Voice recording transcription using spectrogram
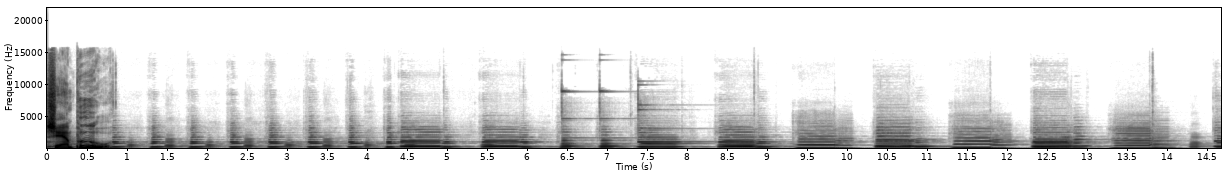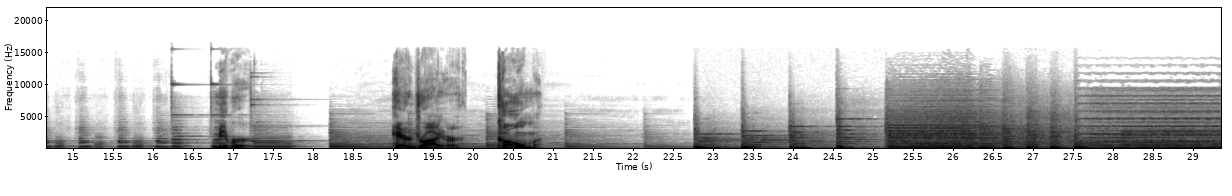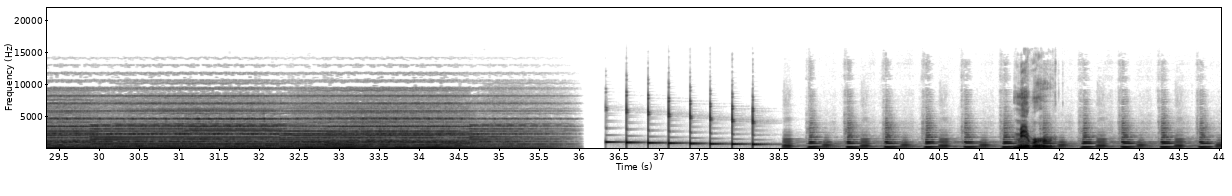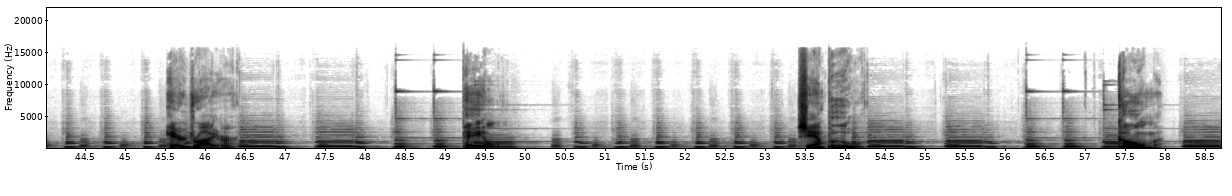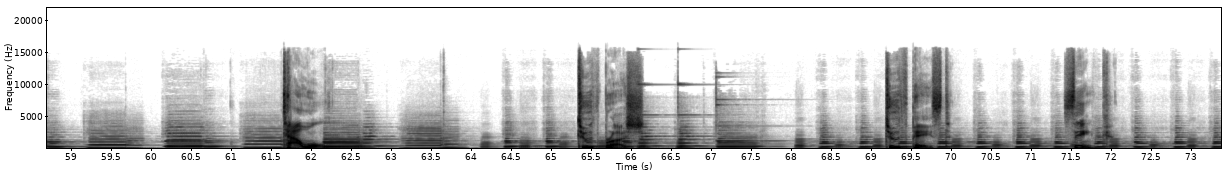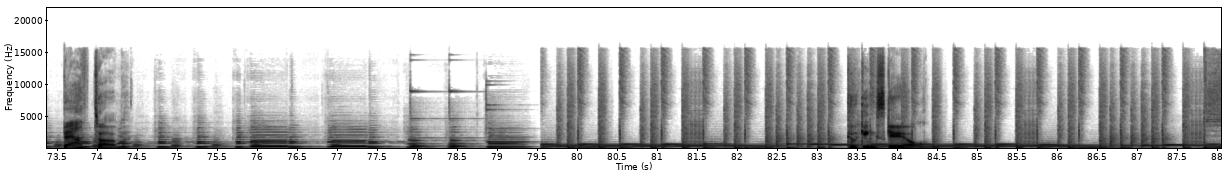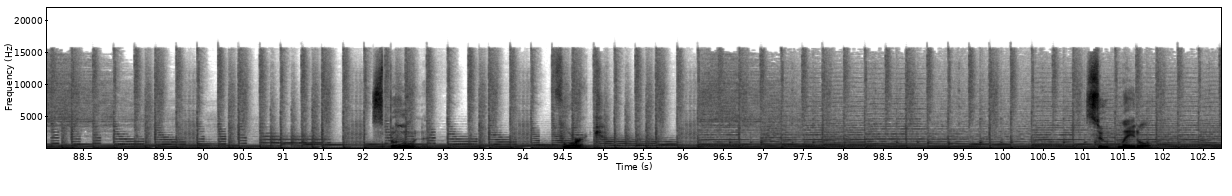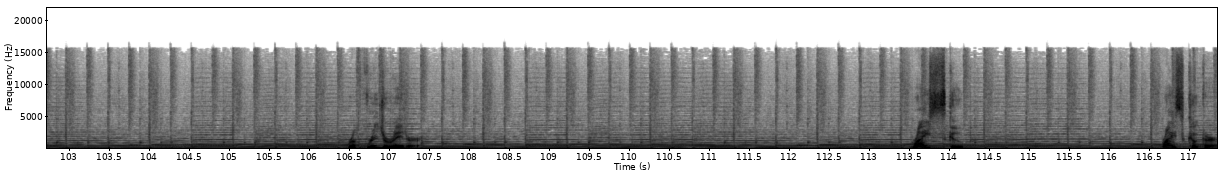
Shampoo. Mirror. Hair dryer. Comb. Hair dryer. Pail. Shampoo. Comb. Towel. Toothbrush. Toothpaste. Sink. Bathtub. Cooking scale. Spoon. Fork. Soup ladle. Refrigerator. Rice scoop. Rice cooker.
